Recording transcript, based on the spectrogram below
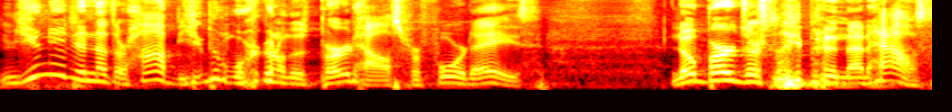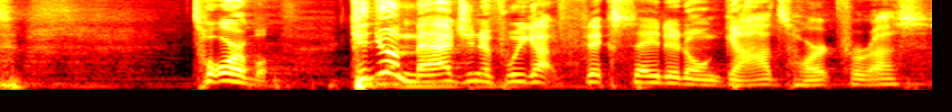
You need another hobby. You've been working on this birdhouse for four days. No birds are sleeping in that house. It's horrible. Can you imagine if we got fixated on God's heart for us?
